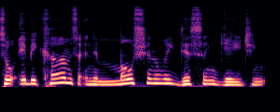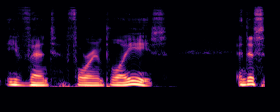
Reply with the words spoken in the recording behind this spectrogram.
So it becomes an emotionally disengaging event for employees. And this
